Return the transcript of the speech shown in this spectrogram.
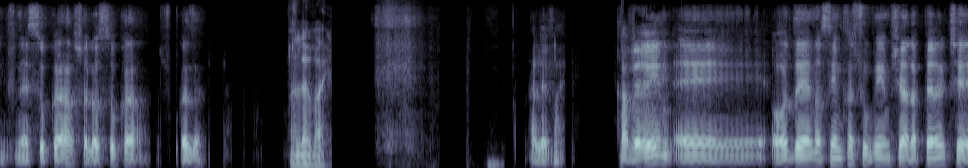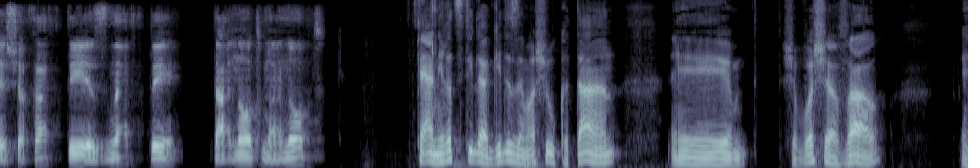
לפני סוכר, שלוש סוכר, משהו כזה. הלוואי. הלוואי. חברים, אה, עוד נושאים חשובים שעל הפרק ששכחתי, הזנחתי, טענות, מענות. כן, אני רציתי להגיד איזה משהו קטן. אה, שבוע שעבר אה,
